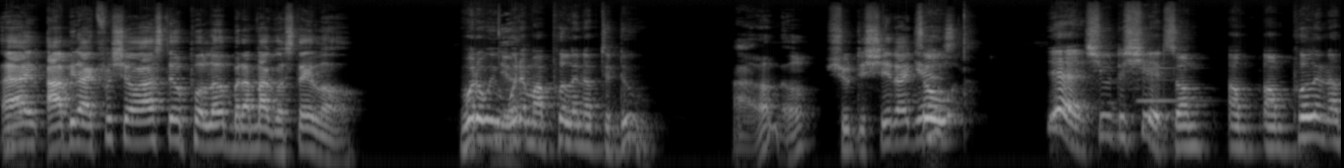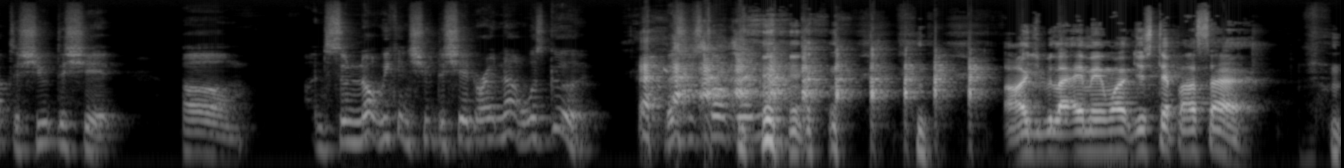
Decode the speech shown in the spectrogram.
I, I'd be like, for sure, I'll still pull up, but I'm not gonna stay long. What are we? Yeah. What am I pulling up to do? I don't know. Shoot the shit, I guess. So yeah, shoot the shit. So I'm I'm I'm pulling up to shoot the shit. Um, so no, we can shoot the shit right now. What's good? Let's just talk right now. Or you be like, hey man, why just step outside?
